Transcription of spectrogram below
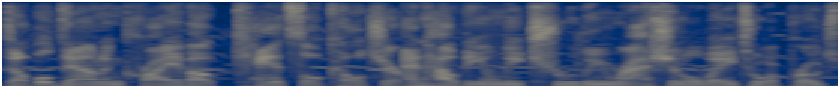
Double down and cry about cancel culture and how the only truly rational way to approach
